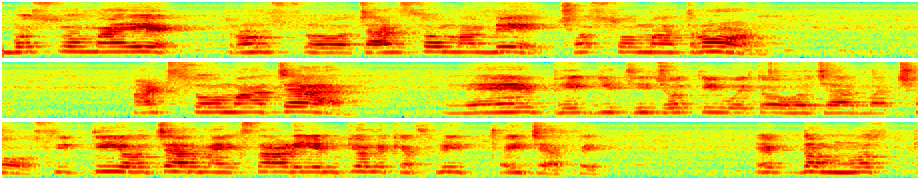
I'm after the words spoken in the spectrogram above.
બસોમાં એક, ત્રણસો, ચારસોમાં બે, છસોમાં ત્રણ, આઠસોમાં ચાર ને ભેગીથી જોતી હોય તો હજારમાં છ. સીધી હજારમાં એક સાડી એમ કહો ને કે ફ્રી થઈ જશે. એકદમ મસ્ત.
